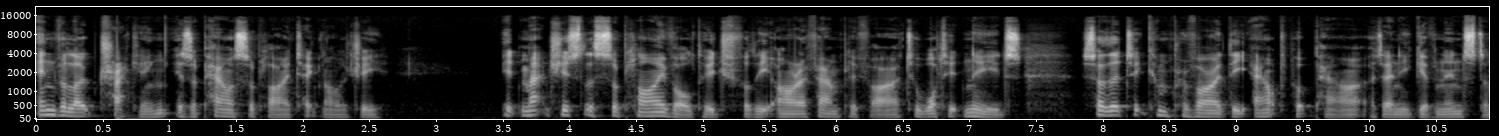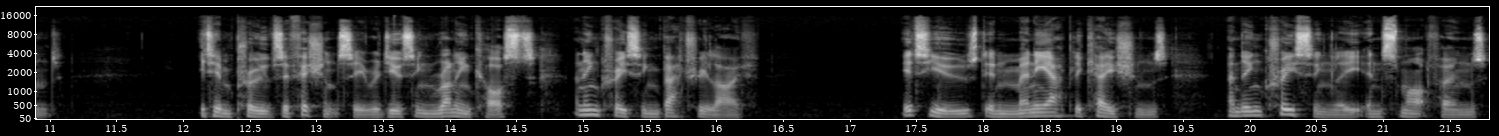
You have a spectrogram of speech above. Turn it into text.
envelope tracking is a power supply technology. It matches the supply voltage for the RF amplifier to what it needs so that it can provide the output power at any given instant. It improves efficiency, reducing running costs and increasing battery life. It's used in many applications and increasingly in smartphones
